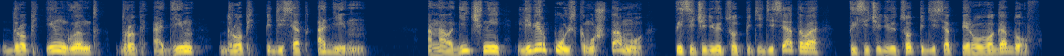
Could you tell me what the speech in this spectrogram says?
дробь Ингланд, дробь 1, дробь 51, аналогичный ливерпульскому штамму 1950-1951 годов.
